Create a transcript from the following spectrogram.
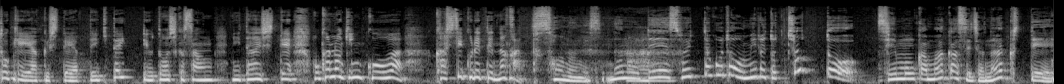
と契約してやっていきたいっていう投資家さんに対して、他の銀行は貸してくれてなかった。そうなんです。なので、そういったことを見ると、ちょっと専門家任せじゃなくて、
